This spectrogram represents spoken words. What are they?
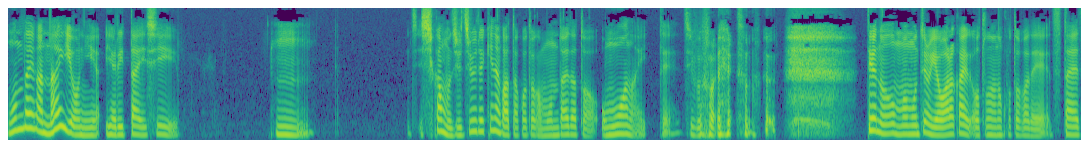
問題がないようにやりたいし、うん。しかも受注できなかったことが問題だとは思わないって自分はね っていうのを、まあ、もちろん柔らかい大人の言葉で伝え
